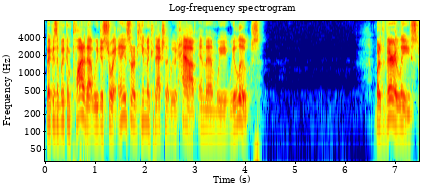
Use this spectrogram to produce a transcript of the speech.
Because if we comply to that, we destroy any sort of human connection that we would have, and then we, we lose. But at the very least,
